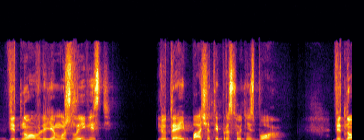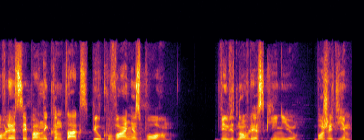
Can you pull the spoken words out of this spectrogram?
відновлює можливість людей бачити присутність Бога. Відновлює цей певний контакт, спілкування з Богом. Він відновлює скинію, Божий дім.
